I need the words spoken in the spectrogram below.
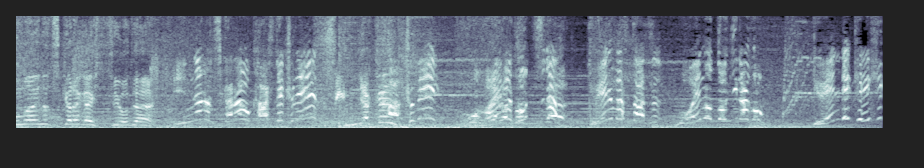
お前の力が必要だ！みんなの力を貸してくれ！侵略！革命！お前はどっちだ！デュエルマスターズ！燃えろドギラゴン！デュエンデ景品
